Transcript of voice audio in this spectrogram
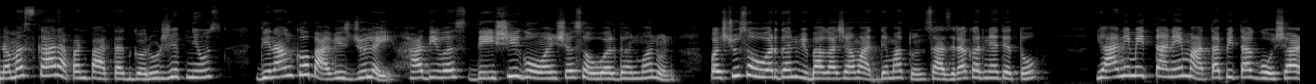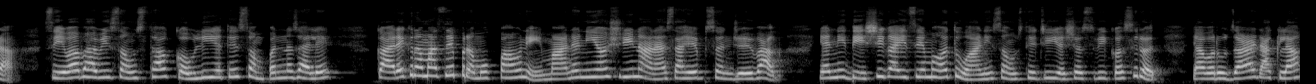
नमस्कार आपण पाहतात गरुड झेप न्यूज. दिनांक बावीस जुलै हा दिवस देशी गोवंश संवर्धन म्हणून पशुसंवर्धन विभागाच्या माध्यमातून साजरा करण्यात येतो. ह्या निमित्ताने मातापिता गोशाळा सेवाभावी संस्था कौली येथे संपन्न झाले. कार्यक्रमाचे प्रमुख पाहुणे माननीय श्री नानासाहेब संजय वाघ यांनी देशी गाईचे महत्त्व आणि संस्थेची यशस्वी कसरत यावर उजाळा टाकला.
